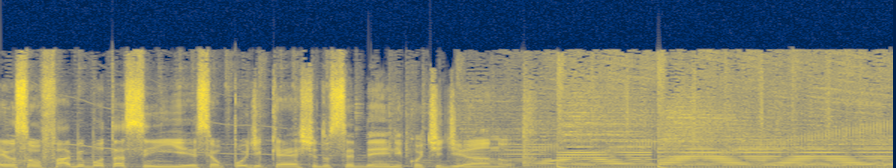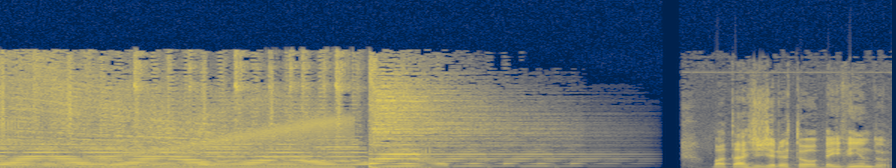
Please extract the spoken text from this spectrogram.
eu sou Fábio Botassin e esse é o podcast do CBN Cotidiano. Boa tarde, diretor. Bem-vindo.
